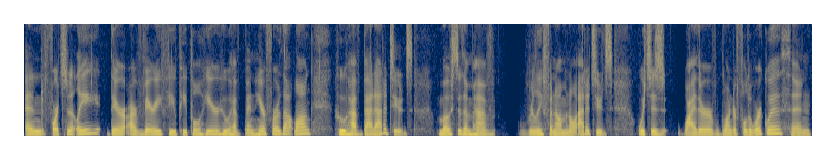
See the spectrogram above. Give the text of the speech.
and fortunately there are very few people here who have been here for that long who have bad attitudes. Most of them have really phenomenal attitudes, which is why they're wonderful to work with and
